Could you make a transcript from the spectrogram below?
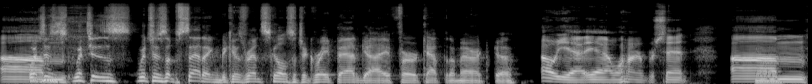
um, which is which is which is upsetting because red skull's such a great bad guy for captain america Oh yeah, yeah, one hundred percent. Um,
